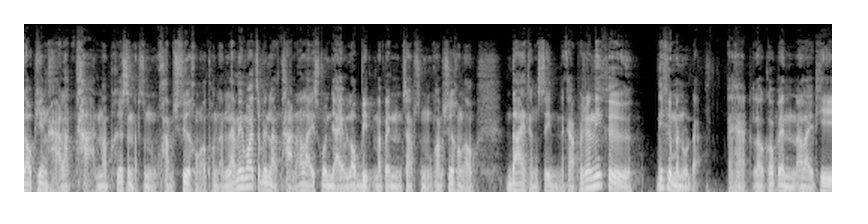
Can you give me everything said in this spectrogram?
เราเพียงหาหลักฐานมาเพื่อสนับสนุนความเชื่อของเราเท่านั้น และไม่ว่าจะเป็นหลักฐานอะไรส่วนใหญ่ เราบิดมาเป็นสนับสนุนความเชื่อของเราได้ทั้งสิ้นนะครับ เพราะฉะนั้นนี่คือนี่คือมนุษย์อะนะฮะเราก็เป็นอะไรที่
